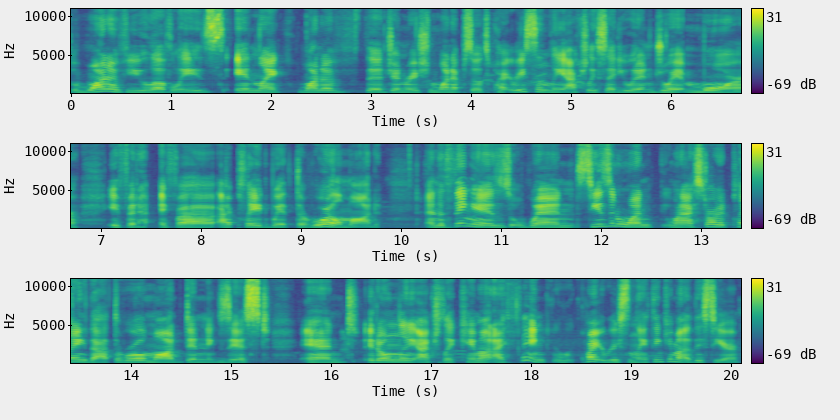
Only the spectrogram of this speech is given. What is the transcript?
one of you lovelies in like one of the Generation One episodes quite recently actually said you would enjoy it more if it if uh, I played with the Royal mod. And the thing is, when season one, when I started playing that, the Royal mod didn't exist, and it only actually came out, I think, quite recently. I think came out this year.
